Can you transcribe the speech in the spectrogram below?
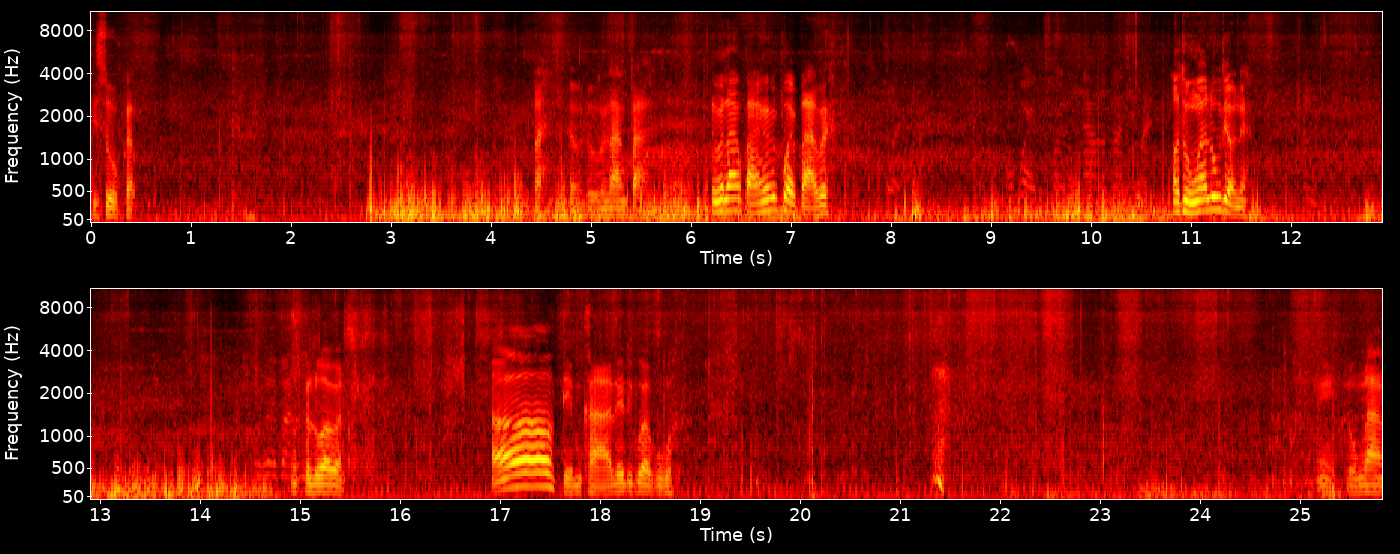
นี่สูบครับ ไปเดี๋ยวดูล่างป่าเดี๋ยวไปล่างป่าให้ไปปล่อยป่าไปเขาปล่อยปล่อยลงน้ำแล้วก็ที่ไหนเอาถุงมาลูกเดียวเนี่ยคนไว้บ้านมันกระรัวก่อน เอาเต็มขาเลยดีกว่ากูนี่ลงล่าง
